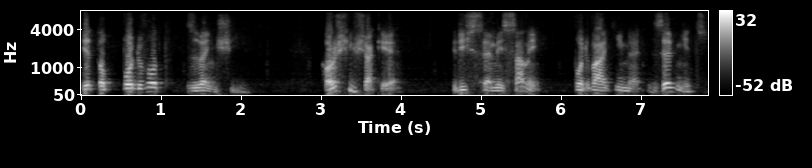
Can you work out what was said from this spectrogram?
Je to podvod zvenčí. Horší však je, když se my sami podvádíme zevnitř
